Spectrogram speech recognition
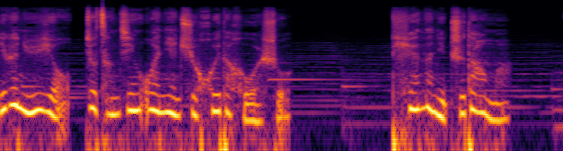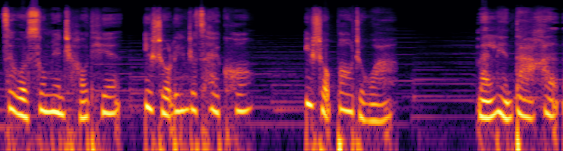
一个女友就曾经万念俱灰的和我说：“天哪，你知道吗？在我素面朝天，一手拎着菜筐，一手抱着娃，满脸大汗、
